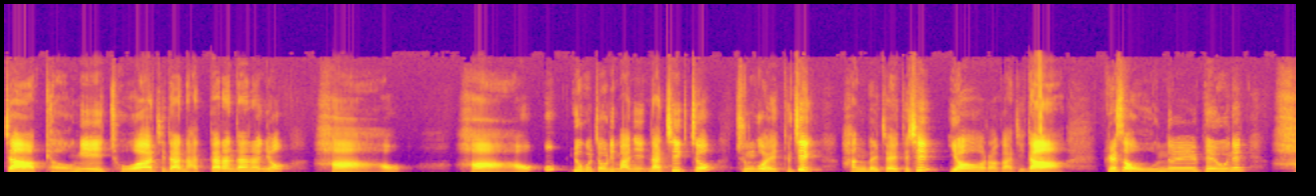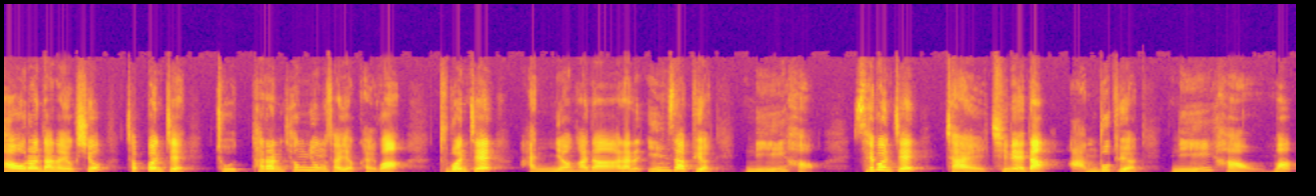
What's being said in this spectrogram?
자, 병이 좋아지다, 낫다란 단어는요. 하오. 하오. 어, 요 글자 우리 많이 낯이 익죠? 중국어의 특징. 한 글자의 뜻이 여러 가지다. 그래서 오늘 배우는 하오란 단어 역시요. 첫 번째, 좋다란 형용사의 역할과 두 번째, 안녕하다라는 인사 표현, 니하오. 세 번째, 잘 지내다, 안부 표현, 니하오마.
